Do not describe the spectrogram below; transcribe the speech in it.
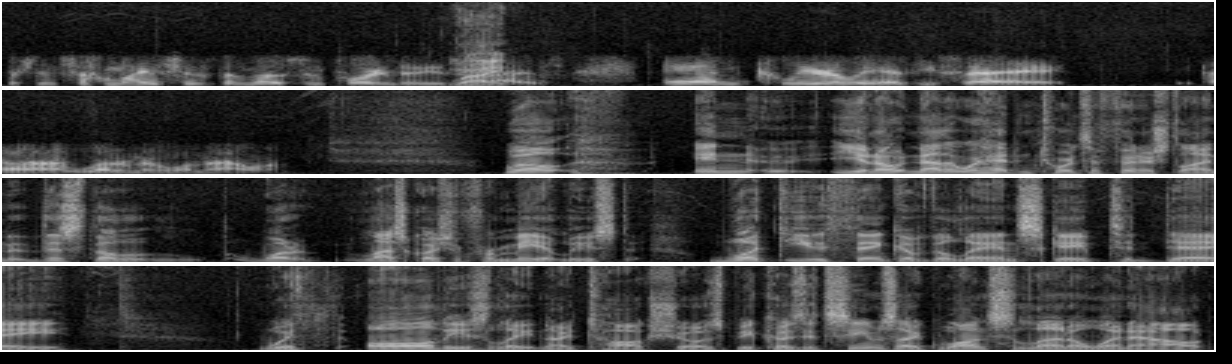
which in some ways is the most important to these Right. guys. And clearly, as you say, uh, Letterman won that one. Well, in you know, now that we're heading towards the finish line, this is the one last question for me at least. What do you think of the landscape today with all these late night talk shows? Because it seems like once Leno went out,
